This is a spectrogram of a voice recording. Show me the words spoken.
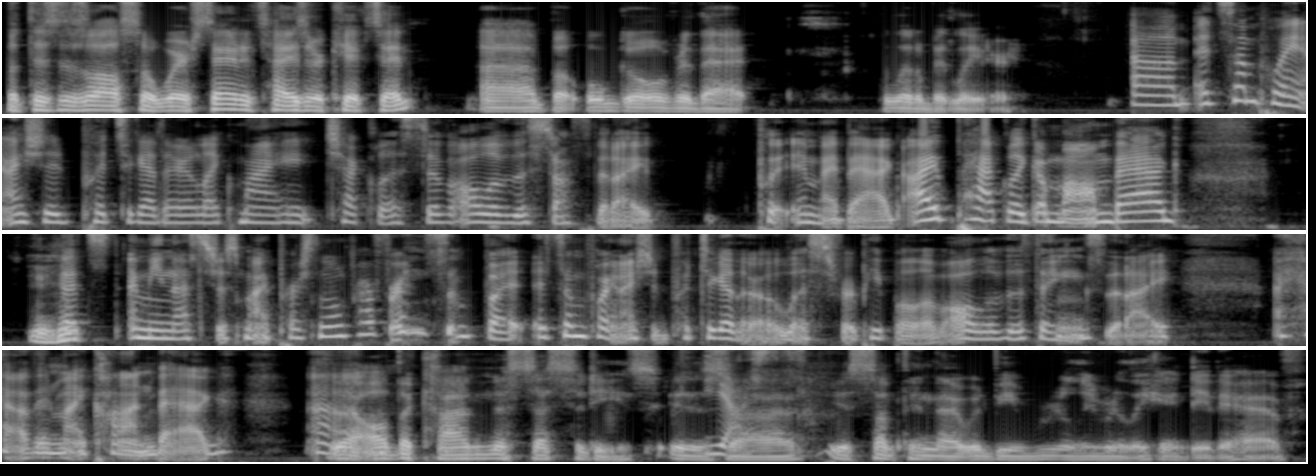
but this is also where sanitizer kicks in. Uh, but we'll go over that a little bit later. Um, at some point, I should put together like my checklist of all of the stuff that I put in my bag. I pack like a mom bag. Mhm. That's, I mean, that's just my personal preference. But at some point, I should put together a list for people of all of the things that I, I have in my con bag. Um, yeah, all the con necessities is Yes. uh, is something that would be really really handy to have.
